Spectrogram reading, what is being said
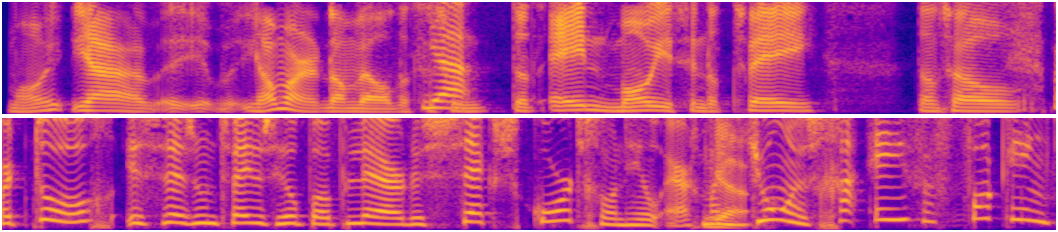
Mooi. Ja, eh, jammer dan wel dat, Ja. seizoen, dat één mooi is en dat twee dan zo... Maar toch is seizoen 2 dus heel populair. Dus seks scoort gewoon heel erg. Maar Ja. jongens, ga even fucking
